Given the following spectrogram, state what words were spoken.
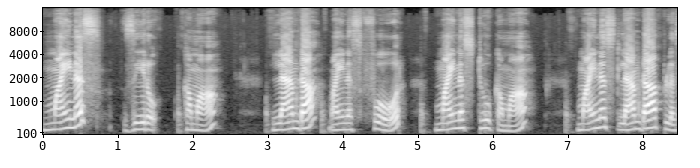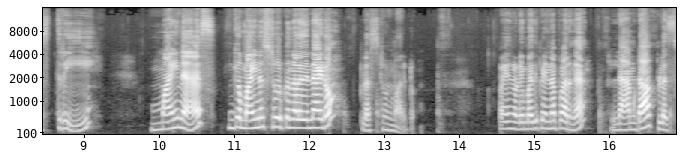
minus zero comma lambda minus four minus two comma minus lambda plus three minus இங்கே மைனஸ் டூ இருக்கிறதுனால இது என்ன ஆகிடும் ப்ளஸ் டூன்னு மாறிடும். இப்போ இதனுடைய மதிப்பு என்ன பாருங்கள் lambda plus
